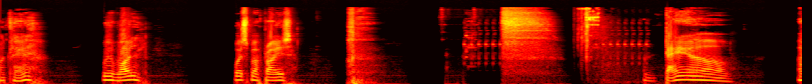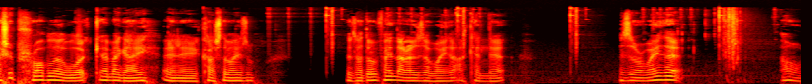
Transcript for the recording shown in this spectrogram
Okay. We won. What's my prize? Damn. I should probably look at my guy and uh, customize him. Because I don't think there is a way that I can do it. Is there a way that... Oh,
